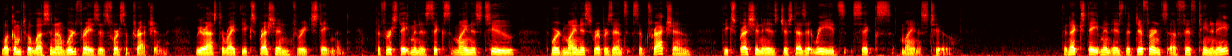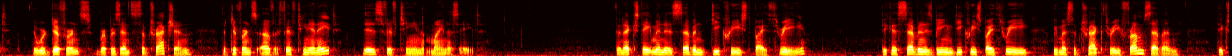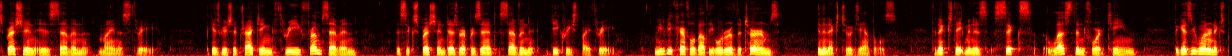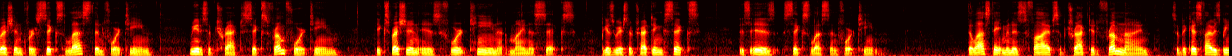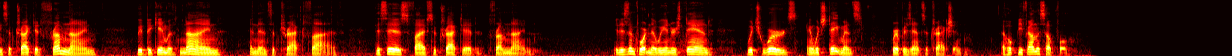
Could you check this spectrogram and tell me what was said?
Welcome to a lesson on word phrases for subtraction. We are asked to write the expression for each statement. The first statement is 6 minus 2. The word minus represents subtraction. The expression is just as it reads, 6 minus 2. The next statement is the difference of 15 and 8. The word difference represents subtraction. The difference of 15 and 8 is 15 minus 8. The next statement is 7 decreased by 3. Because 7 is being decreased by 3, we must subtract 3 from 7. The expression is 7 minus 3. Because we are subtracting 3 from 7, this expression does represent 7 decreased by 3. We need to be careful about the order of the terms in the next two examples. The next statement is 6 less than 14. Because we want an expression for 6 less than 14, we need to subtract 6 from 14. The expression is 14 minus 6. Because we are subtracting 6, this is 6 less than 14. The last statement is 5 subtracted from 9. So because 5 is being subtracted from 9, we begin with 9 and then subtract 5. This is 5 subtracted from 9 it is important that we understand which words and which statements represent subtraction. I hope you found this helpful.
